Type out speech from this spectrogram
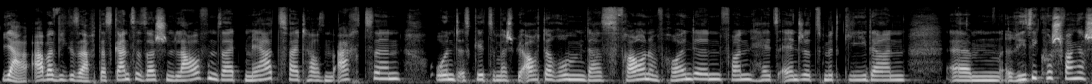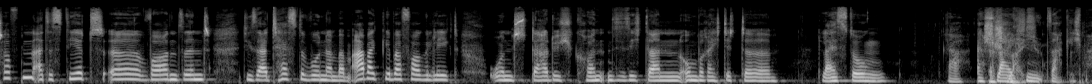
ja, aber wie gesagt, das Ganze soll schon laufen seit März 2018 und es geht zum Beispiel auch darum, dass Frauen und Freundinnen von Hells Angels Mitgliedern ähm, Risikoschwangerschaften attestiert äh, worden sind. Diese Atteste wurden dann beim Arbeitgeber vorgelegt und dadurch konnten sie sich dann unberechtigte Leistungen ja, erschleichen, erschleichen, sag ich mal.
